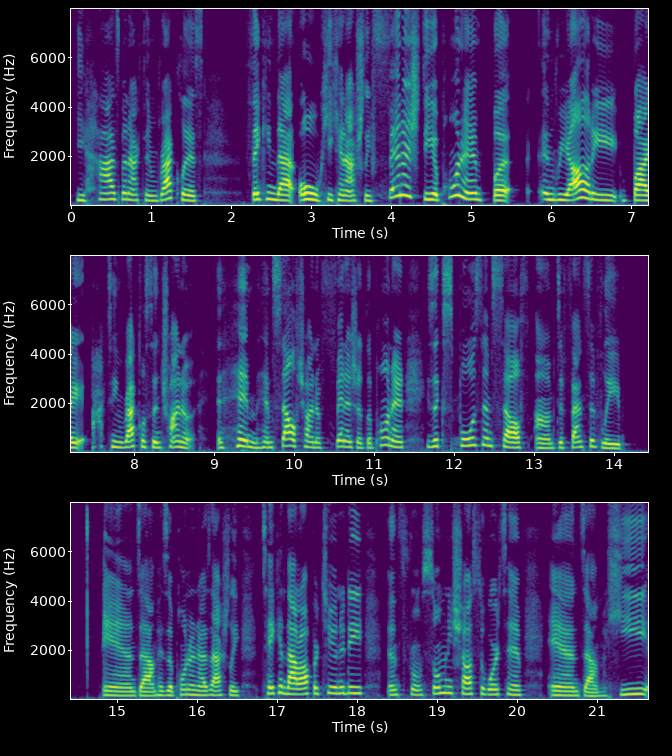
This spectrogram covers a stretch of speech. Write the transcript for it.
he has been acting reckless, thinking that, oh, he can actually finish the opponent. But in reality, by acting reckless and trying to him himself trying to finish his opponent, he's exposed himself um, defensively and um, his opponent has actually taken that opportunity and thrown so many shots towards him. And um, he,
